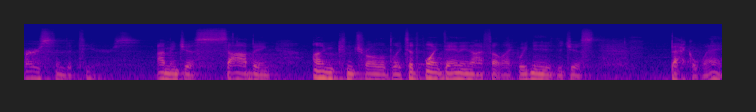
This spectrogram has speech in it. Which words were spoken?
burst into tears. I mean, just sobbing uncontrollably to the point Danny and I felt like we needed to just back away.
